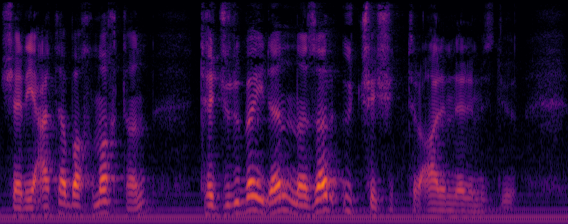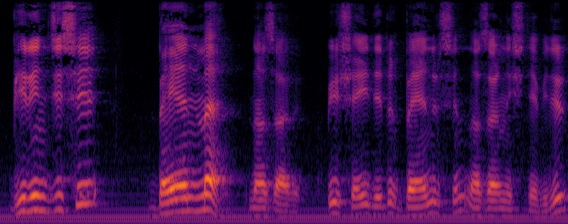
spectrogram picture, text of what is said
şeriata bakmaktan, tecrübeyden nazar üç çeşittir alimlerimiz diyor. Birincisi beğenme nazarı. Bir şeyi dedik beğenirsin nazarını işleyebilir.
